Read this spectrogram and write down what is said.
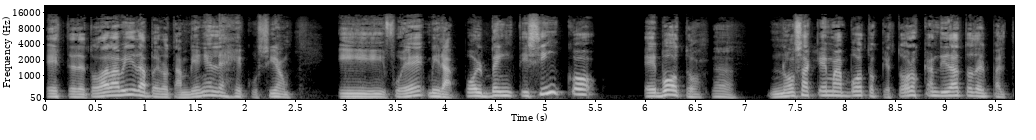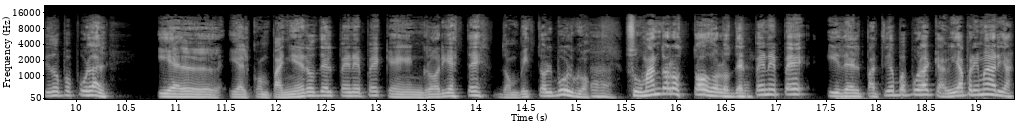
este, de toda la vida, pero también en la ejecución. Y fue, mira, por 25 eh, votos, Ah. No saqué más votos que todos los candidatos del Partido Popular y el, y el compañero del PNP, que en gloria esté, don Víctor Bulgo, Ajá. sumándolos todos, los del. PNP y del Partido Popular, que había primaria,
